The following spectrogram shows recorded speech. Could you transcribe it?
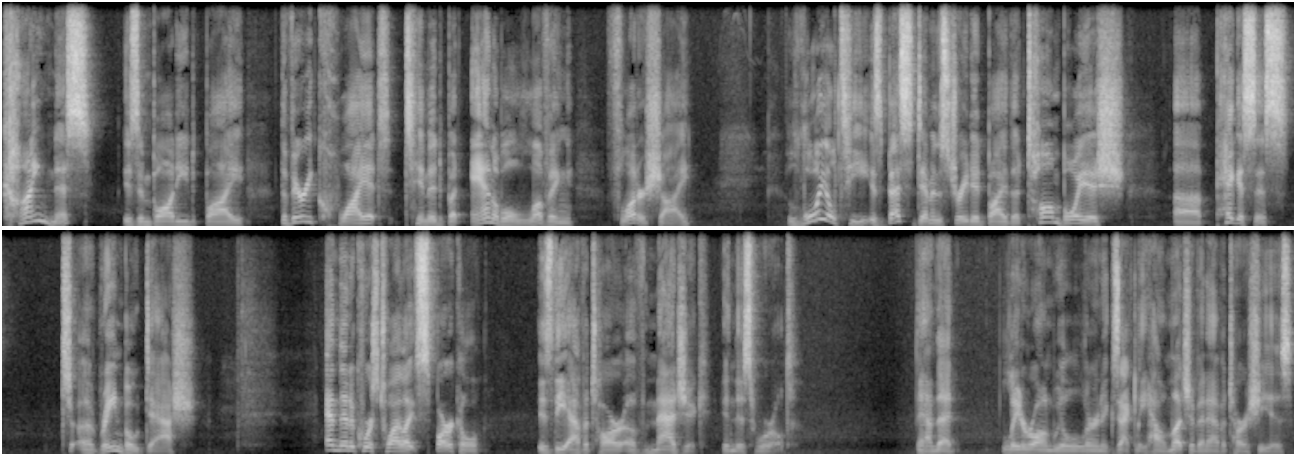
Kindness is embodied by the very quiet, timid, but animal loving Fluttershy. Loyalty is best demonstrated by the tomboyish uh, Pegasus t- uh, Rainbow Dash. And then, of course, Twilight Sparkle is the avatar of magic in this world. And that later on we'll learn exactly how much of an avatar she is.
